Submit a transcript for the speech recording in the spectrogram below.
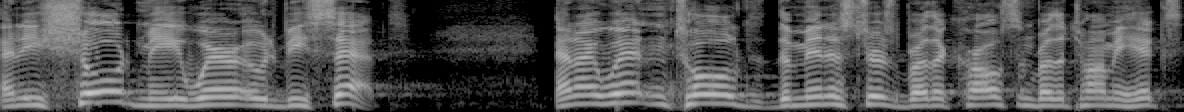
And he showed me where it would be set. And I went and told the ministers, Brother Carlson, Brother Tommy Hicks,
